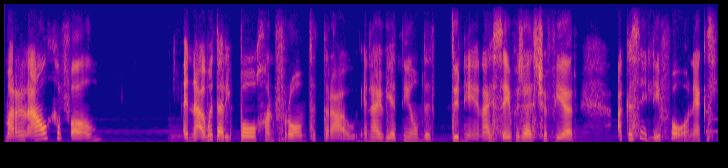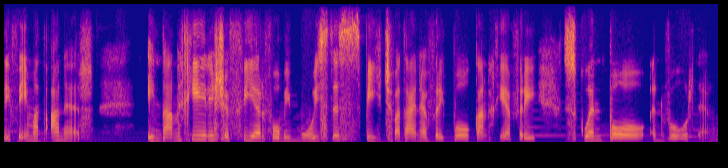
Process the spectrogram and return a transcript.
Maar in elk geval En nou moet hy die pa gaan vra om te trou en hy weet nie om dit te doen nie en hy sê vir sy sjofeur ek is nie lief vir hom nie, ek is lief vir iemand anders. En dan gee die sjofeur vir hom die mooiste speech wat hy nou vir die pa kan gee vir die skoonpa in wording.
